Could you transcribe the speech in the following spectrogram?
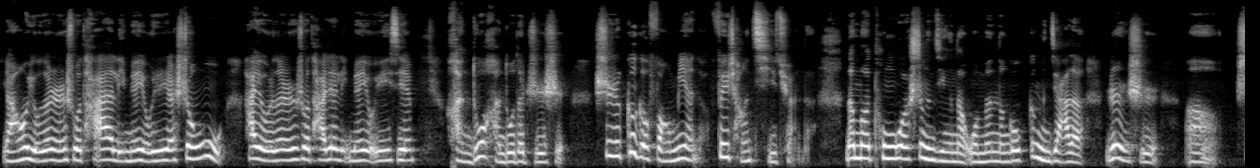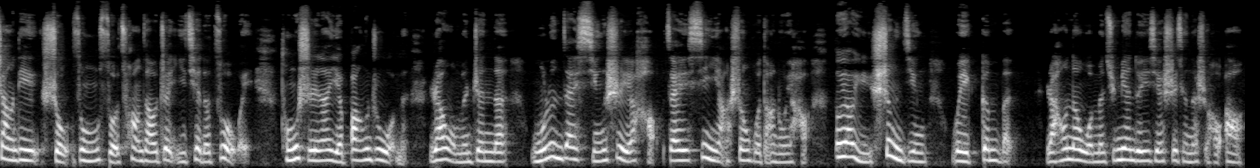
然后有的人说它里面有这些生物，还有的人说它这里面有一些很多很多的知识，是各个方面的非常齐全的。那么通过圣经呢，我们能够更加的认识，嗯，上帝手中所创造这一切的作为，同时呢，也帮助我们，让我们真的无论在形式也好，在信仰生活当中也好，都要以圣经为根本。然后呢，我们去面对一些事情的时候，哦，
